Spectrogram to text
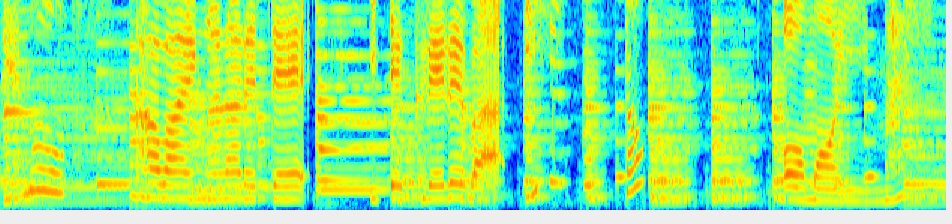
でも可愛がられていてくれればいいと思いました。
